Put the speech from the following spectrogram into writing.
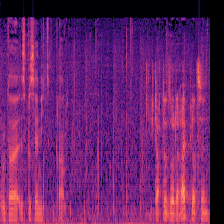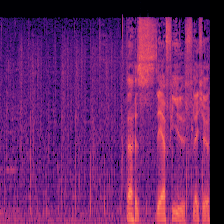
und da ist bisher nichts geplant. Ich dachte, da soll der Reitplatz hin. Da ist sehr viel Fläche.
